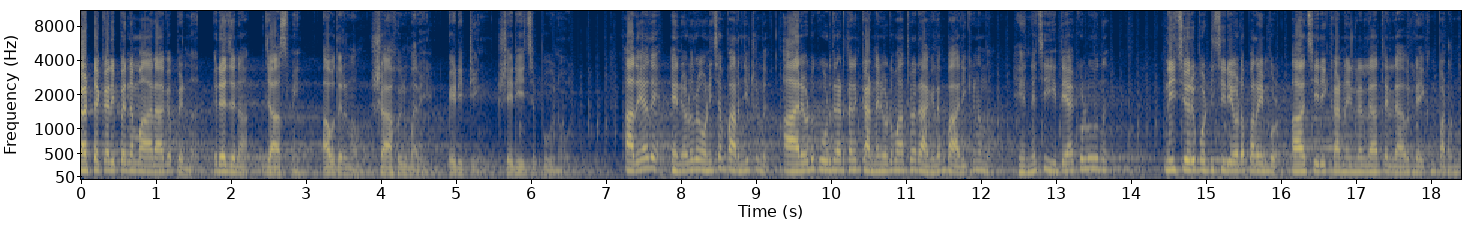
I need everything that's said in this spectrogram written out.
കട്ടക്കരിപ്പന്റെ മാലാക പെണ്ണ് രചന ജാസ്മിൻ. അവതരണം ഷാഹുൽ മലയിൽ. എഡിറ്റിംഗ് ഷെരീച്ച് പൂനൂർ. അതെ അതെ എന്നോട് റോണിച്ചൻ പറഞ്ഞിട്ടുണ്ട്. ആരോട് കൂടുതൽ അടുത്താലും കണ്ണനോട് മാത്രം ഒരു അകലം പാലിക്കണമെന്ന്. എന്നെ ചീത്തയാക്കുള്ളൂ എന്ന് നീച്ചു ഒരു പൊട്ടിച്ചിരിയോടെ പറയുമ്പോൾ ആ ചിരി കണ്ണനിലല്ലാത്ത എല്ലാവരിലേക്കും പടർന്നു.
